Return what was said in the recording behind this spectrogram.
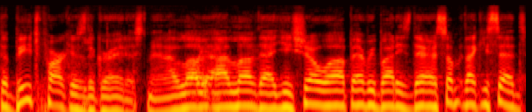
The beach park is the greatest, man. I love oh, yeah. I love that. You show up, everybody's there. Some like you said,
